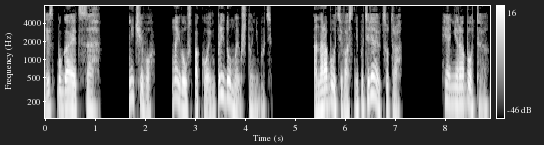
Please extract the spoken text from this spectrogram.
испугается. Ничего, мы его успокоим, придумаем что-нибудь. А на работе вас не потеряют с утра? Я не работаю.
